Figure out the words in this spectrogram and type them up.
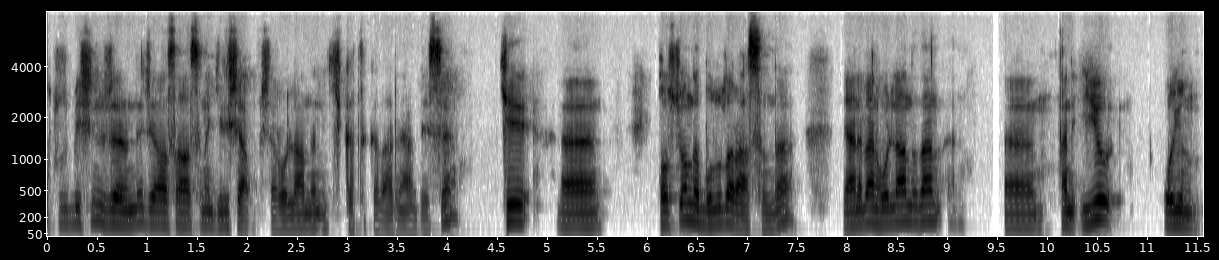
35'in üzerinde ceza sahasına giriş yapmışlar. Hollanda'nın iki katı kadar neredeyse. Ki e, pozisyon da buldular aslında. Yani ben Hollanda'dan e, hani iyi oyun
